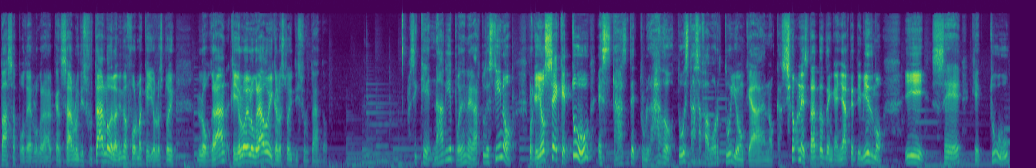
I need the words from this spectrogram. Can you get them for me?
vas a poder lograr alcanzarlo y disfrutarlo de la misma forma que yo lo estoy logrando, que yo lo he logrado y que lo estoy disfrutando. Así que nadie puede negar tu destino, porque yo sé que tú estás de tu lado, tú estás a favor tuyo, aunque en ocasiones tratas de engañarte a ti mismo. Y sé que tú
